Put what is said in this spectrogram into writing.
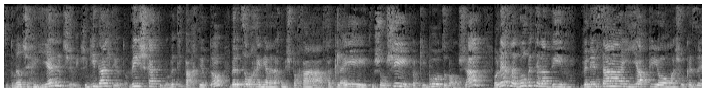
זאת אומרת שהילד שלי, שגידלתי אותו, והשקעתי בו, וטיפחתי אותו, ולצורך העניין אנחנו משפחה חקלאית, שורשית, בקיבוץ או במושב, הולך לגור בתל אביב ונעשה יאפי או משהו כזה,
